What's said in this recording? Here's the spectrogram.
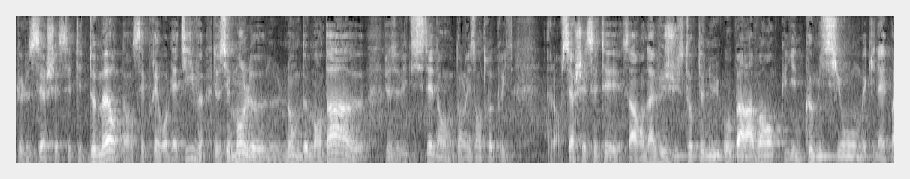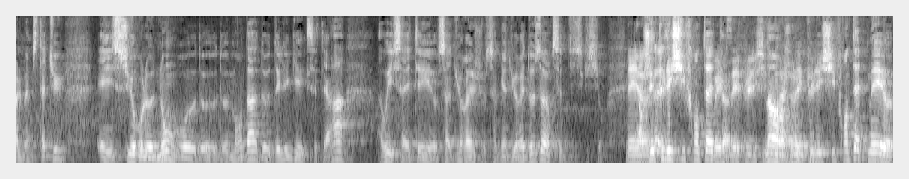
que le CHSCT demeure dans ses prérogatives. Deuxièmement, le, nombre de mandats qui devaient exister dans, les entreprises. Alors CHSCT, ça on avait juste obtenu auparavant qu'il y ait une commission mais qui n'avait pas le même statut. Et sur le nombre de mandats, de délégués, etc., ah oui, ça a été, ça a duré, ça a bien duré deux heures cette discussion. Alors j'ai plus les chiffres en tête. non, je n'ai plus les chiffres en tête, mais euh,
